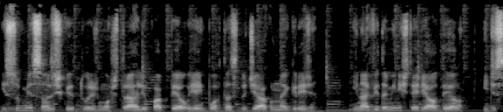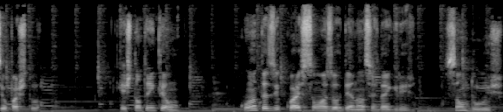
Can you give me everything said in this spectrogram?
e submissão às Escrituras mostrar-lhe o papel e a importância do diácono na igreja e na vida ministerial dela e de seu pastor. Questão 31. Quantas e quais são as ordenanças da igreja? São duas:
